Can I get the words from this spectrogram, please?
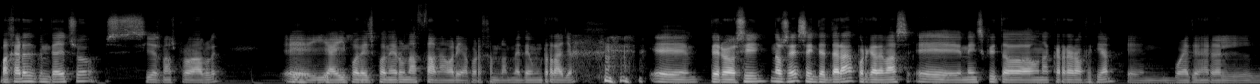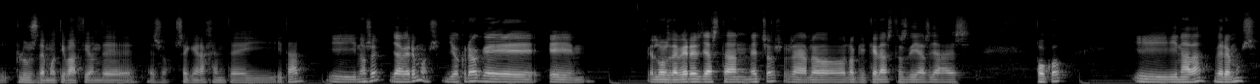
Bajar de 38 sí es más probable. Eh, y ahí podéis poner una zanahoria, por ejemplo, en vez de un rayo. Eh, pero sí, no sé, se intentará, porque además eh, me he inscrito a una carrera oficial. voy a tener el plus de motivación de eso, seguir a gente y, tal. Y no sé, ya veremos. Yo creo que los deberes ya están hechos, o sea, lo, que queda estos días ya es poco. y nada, veremos.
